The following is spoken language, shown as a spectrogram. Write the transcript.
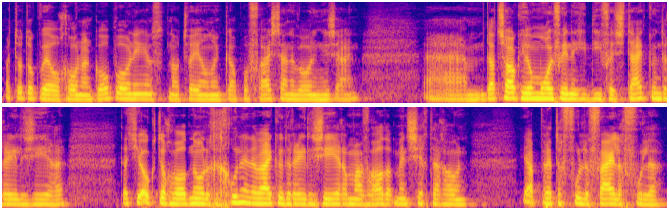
maar tot ook wel gewoon aan koopwoningen, of het nou 200 kap of vrijstaande woningen zijn. Um, dat zou ik heel mooi vinden, dat je diversiteit kunt realiseren. Dat je ook toch wel het nodige groen in de wijk kunt realiseren, maar vooral dat mensen zich daar gewoon ja, prettig voelen, veilig voelen.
